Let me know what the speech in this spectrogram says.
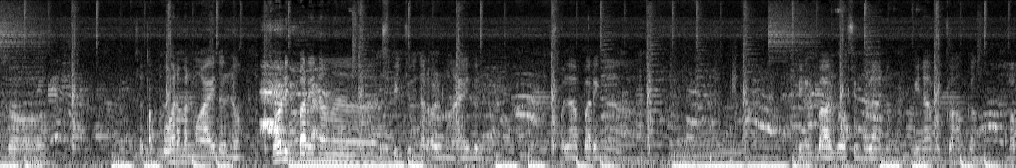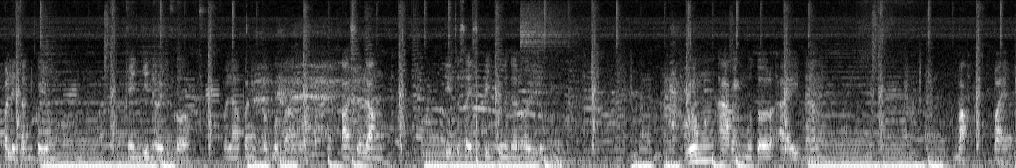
So, sa takbuhan naman mga idol, no? Solid pa rin ang uh, speed tuner oil mga idol, no? Wala pa rin uh, pinagbago simula nung ginamit ko hanggang mapalitan ko yung engine oil ko. Wala pa rin pagbabago. Kaso lang dito sa speed tuner oil yung yung aking motor ay nag backfire.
